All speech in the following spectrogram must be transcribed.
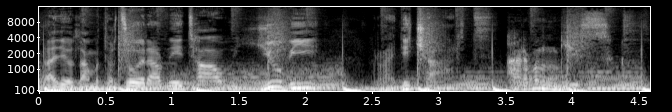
Радио Ламтар 102.5 UB Radio Chart 19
